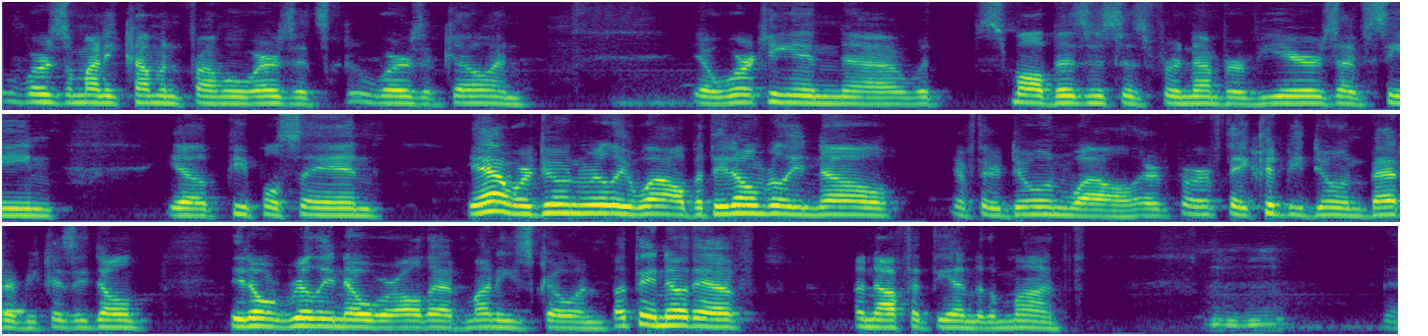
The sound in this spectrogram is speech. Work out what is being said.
where's the money coming from, where's it where's it going? You know, working in uh, with small businesses for a number of years, I've seen you know people saying, "Yeah, we're doing really well," but they don't really know if they're doing well or, or if they could be doing better because they don't they don't really know where all that money's going, but they know they have enough at the end of the month. Mm-hmm. Yeah.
